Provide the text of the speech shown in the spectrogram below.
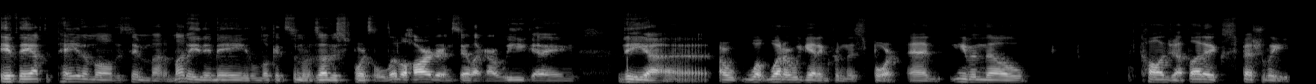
If they have to pay them all the same amount of money, they may look at some of those other sports a little harder and say, like, "Are we getting the uh, or what? What are we getting from this sport?" And even though college athletics, especially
